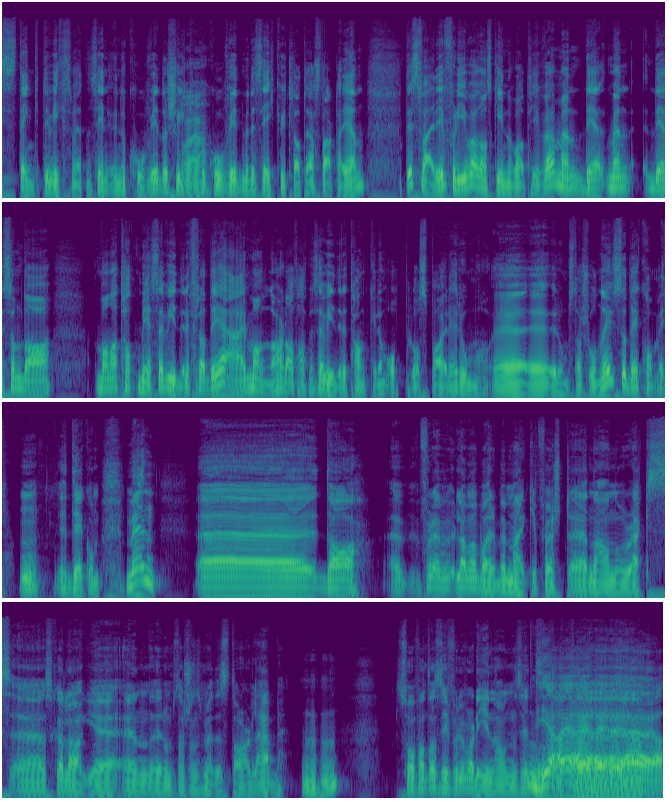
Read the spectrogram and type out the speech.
stengte virksomheten sin under covid og skyldte oh, ja. på covid, men det ser ikke ut til at de har starta igjen. Dessverre, for de var ganske innovative. Men det, men det som da man har tatt med seg videre fra det, er mange har da tatt med seg videre tanker om oppblåsbare rom, eh, romstasjoner, så det kommer. Mm, det kom. Men eh, da eh, for, La meg bare bemerke først. eh, Nanoracks eh, skal lage en romstasjon som heter Starlab. Så fantasifulle var de i navnet sitt. Ja, ja, ja. ja, eh, ja, ja.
